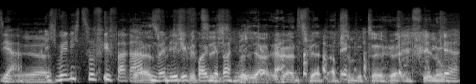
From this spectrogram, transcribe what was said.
ja. Ja. ich will nicht zu viel verraten, wenn ihr die Folge witzig. noch nicht Ja, hörenswert, absolute Hörempfehlung. Ja.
